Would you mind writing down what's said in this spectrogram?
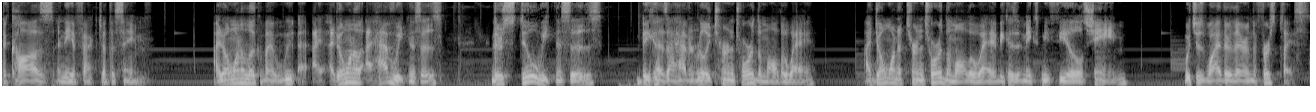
The cause and the effect are the same. I don't want to look at my, I, I don't want to, I have weaknesses. There's still weaknesses because I haven't really turned toward them all the way. I don't want to turn toward them all the way because it makes me feel shame, which is why they're there in the first place.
